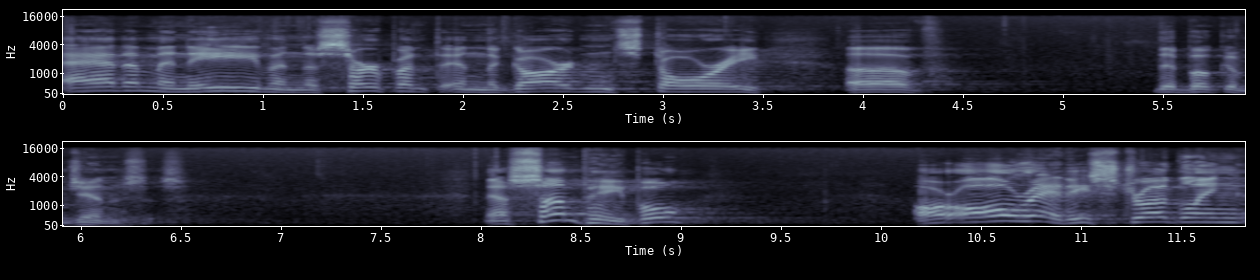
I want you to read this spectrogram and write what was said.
Adam and Eve and the serpent and the garden story of the book of Genesis. Now, some people are already struggling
